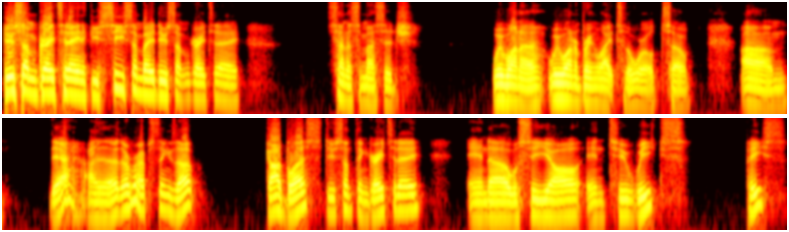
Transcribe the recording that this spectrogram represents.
Do something great today. And if you see somebody do something great today, send us a message. We wanna we wanna bring light to the world. So, um, yeah, I, that wraps things up. God bless. Do something great today, And uh, we'll see y'all in two weeks. Peace.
